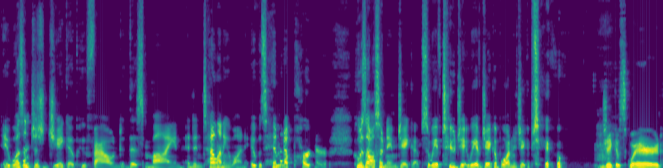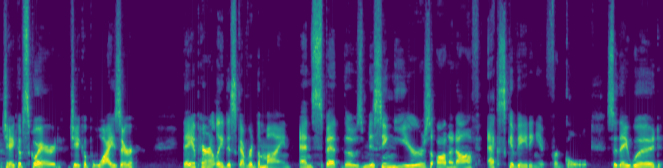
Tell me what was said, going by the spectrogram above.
it wasn't just Jacob who found this mine and didn't tell anyone. It was him and a partner who was also named Jacob. So we have two. Ja- we have Jacob one and Jacob two. Jacob squared. Jacob squared. Jacob Weiser. They apparently discovered the mine and spent those missing years on and off excavating it for gold. So they would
